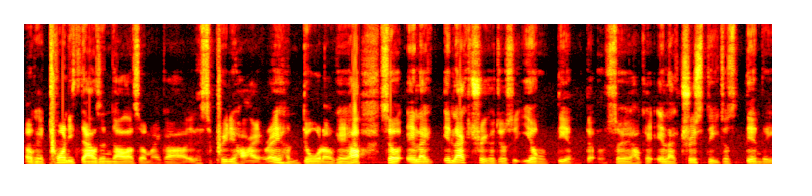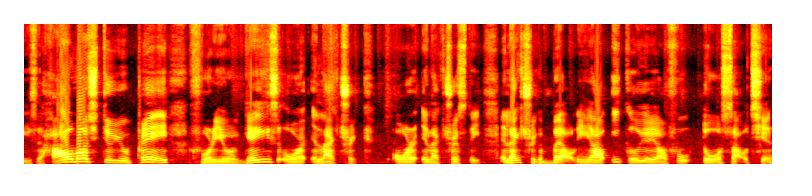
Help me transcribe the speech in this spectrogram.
OK twenty thousand dollars，oh my god，it's pretty high，right 很多了。OK 好，so elect electric 就是用电的，所以 OK electricity 就是电的意思。How much do you pay for your gas or Or electricity electric bill，你要一个月要付多少钱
